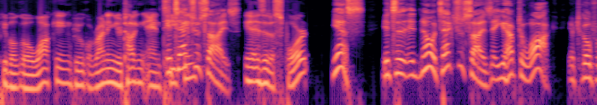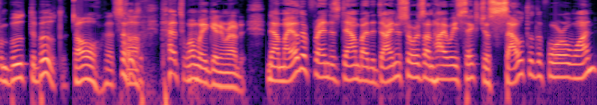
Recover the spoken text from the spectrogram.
people go walking, people go running. You're talking antiquing. It's exercise. Yeah, is it a sport? Yes. It's a it, no. It's exercise that you have to walk. You have to go from booth to booth. Oh, that's So tough. that's one way of getting around it. Now, my other friend is down by the dinosaurs on Highway 6, just south of the 401.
